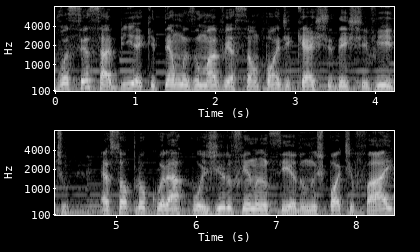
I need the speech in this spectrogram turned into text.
Você sabia que temos uma versão podcast deste vídeo? É só procurar por Giro Financeiro no Spotify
